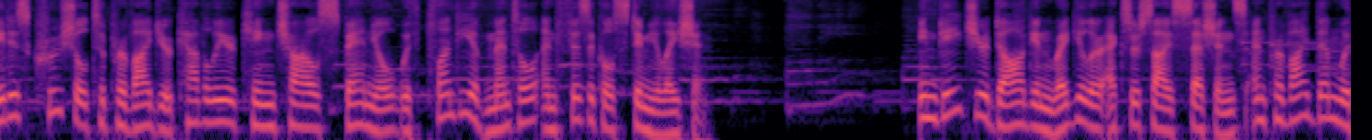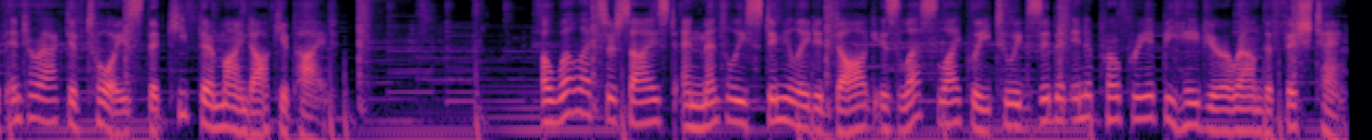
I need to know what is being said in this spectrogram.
it is crucial to provide your Cavalier King Charles Spaniel with plenty of mental and physical stimulation. Engage your dog in regular exercise sessions and provide them with interactive toys that keep their mind occupied. A well-exercised and mentally stimulated dog is less likely to exhibit inappropriate behavior around the fish tank.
